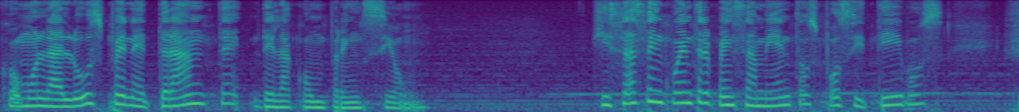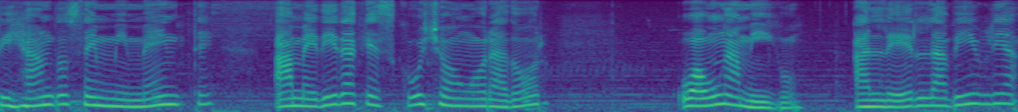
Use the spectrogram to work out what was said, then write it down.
como la luz penetrante de la comprensión. Quizás encuentre pensamientos positivos fijándose en mi mente a medida que escucho a un orador o a un amigo al leer la Biblia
